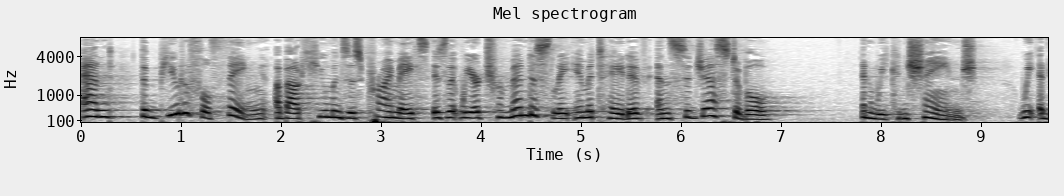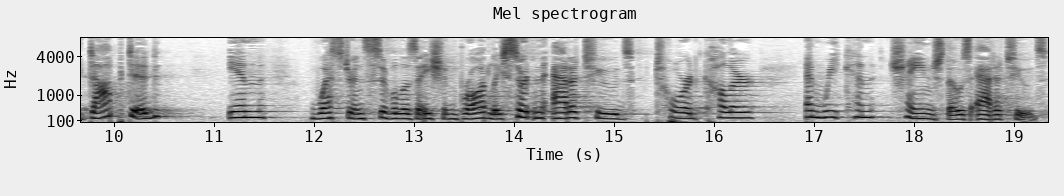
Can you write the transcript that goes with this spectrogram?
And the beautiful thing about humans as primates is that we are tremendously imitative and suggestible, and we can change. We adopted in Western civilization broadly certain attitudes toward color, and we can change those attitudes.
